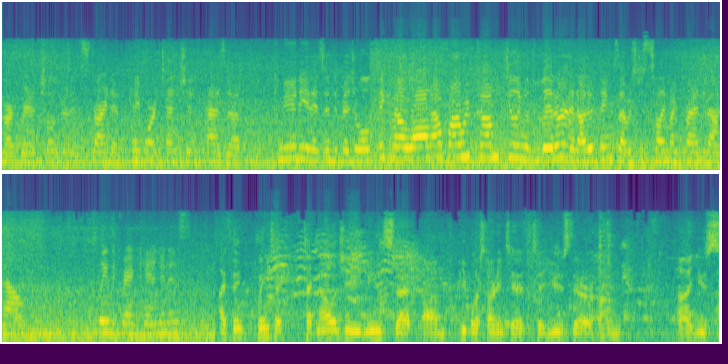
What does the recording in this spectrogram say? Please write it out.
and our grandchildren and starting to pay more attention as a community and as individuals. Think about how long, how far we've come dealing with litter and other things. I was just telling my friend about how clean the Grand Canyon is. I think clean te- technology means that um, people are starting to, to use their um, uh, use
